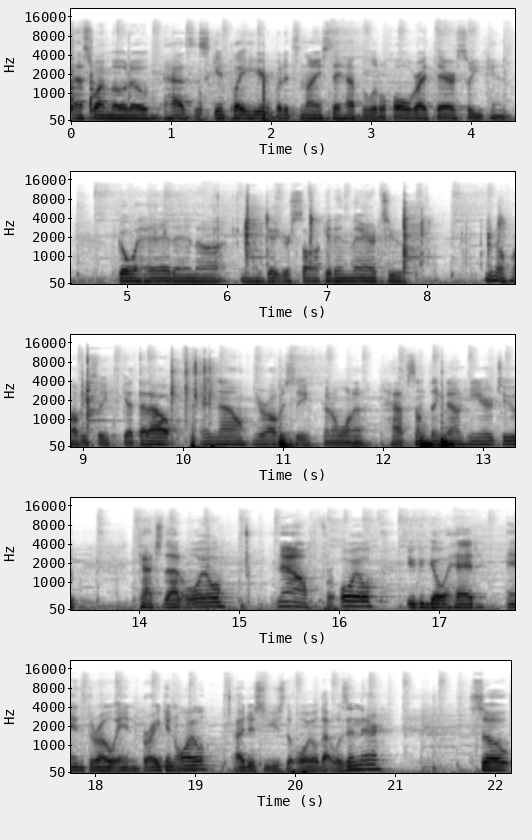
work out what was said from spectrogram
SYX Moto has the skid plate here, but it's nice they have the little hole right there so you can go ahead and uh, you know, get your socket in there to, you know, obviously get that out. And now you're obviously gonna wanna have something down here to catch that oil Now for oil, you could go ahead and throw in break-in oil. I just used the oil that was in there. So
